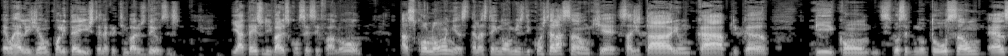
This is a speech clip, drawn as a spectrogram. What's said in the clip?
é uma religião politeísta. Ele acredita em vários deuses. E até isso de vários conceitos você falou, as colônias, elas têm nomes de constelação, que é Sagitário, Caprica, Picon. Se você notou, são as,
